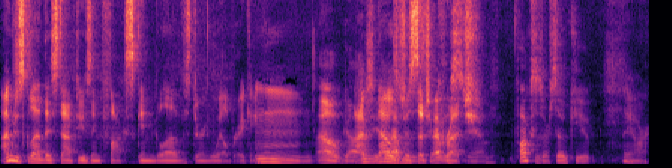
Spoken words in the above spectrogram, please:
I'm just glad they stopped using fox skin gloves during whale breaking. Mm, oh gosh, I'm- that was just such a that was- crutch. yeah. Foxes are so cute. They are.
